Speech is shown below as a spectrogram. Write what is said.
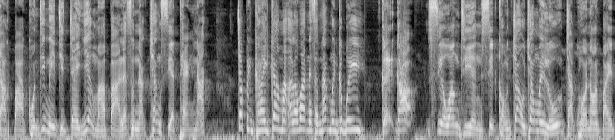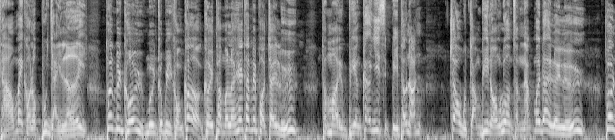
จากปากคนที่มีจิตใจเยี่ยงหมาป่าและสุนัขช่างเสียดแทงนักเจ้าเป็นใครกล้ามาอารวาสในสำนักหมื่นกระบีเกะกะเสี่ยววังเทียนสิทธิ์ของเจ้าช่างไม่รู้จากหัวนอนปลายเท้าไม่เคารพผู้ใหญ่เลย ท่านเป็นใครหมื่นกระบี่ของข้าเคยทำอะไรให้ท่านไม่พอใจหรือทำไมเพียงแค่ 20 ปีเท่านั้น เจ้าจำพี่น้องร่วมสำนักไม่ได้เลยหรือ ท่าน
